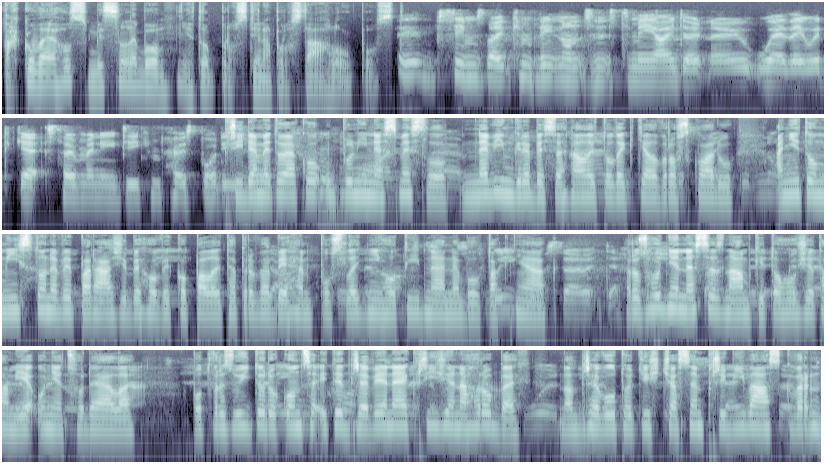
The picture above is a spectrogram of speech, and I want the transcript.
takového smysl, nebo je to prostě naprostá hloupost? Přijde mi to jako úplný nesmysl. Nevím, kde by sehnali tolik těl v rozkladu. Ani to místo nevypadá, že by ho vykopali teprve během posledního týdne nebo tak nějak. Rozhodně nese známky toho, že tam je o něco déle. Potvrzují to dokonce i ty dřevěné kříže na hrobech. Na dřevu totiž časem přibývá skvrn,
